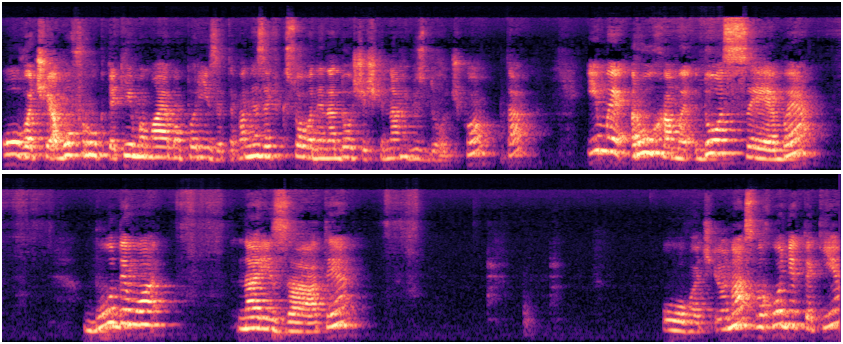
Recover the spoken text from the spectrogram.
Овочі або фрукти, які ми маємо порізати, вони зафіксовані на дощечці на гвіздочку. Так? І ми рухами до себе будемо нарізати овоч. І у нас виходять такі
